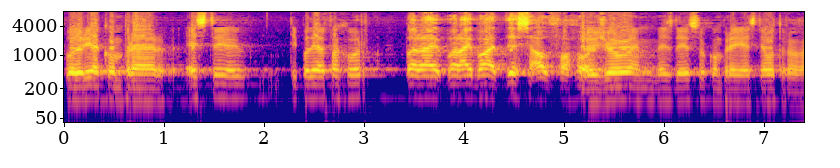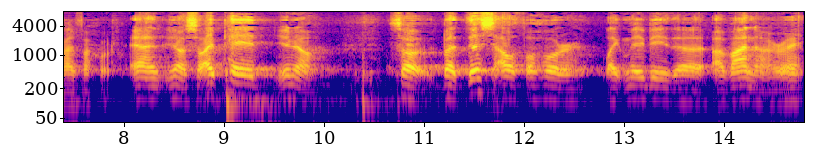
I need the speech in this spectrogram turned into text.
Podría comprar este tipo de alfajor, but I, but I bought this alfajor. pero yo en vez de eso compré este otro alfajor. And, you know, so I paid, you know, so, but this alfajor, like maybe the Havana, right?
